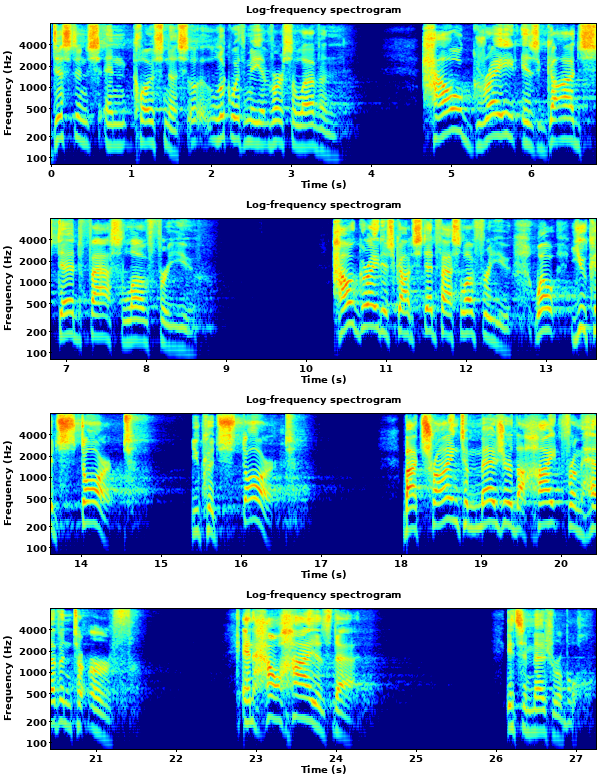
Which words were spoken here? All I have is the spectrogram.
Distance and closeness. Look with me at verse 11. How great is God's steadfast love for you? How great is God's steadfast love for you? Well, you could start you could start by trying to measure the height from heaven to earth. And how high is that? It's immeasurable.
